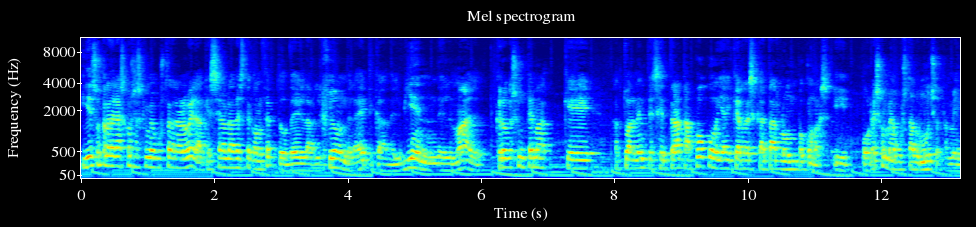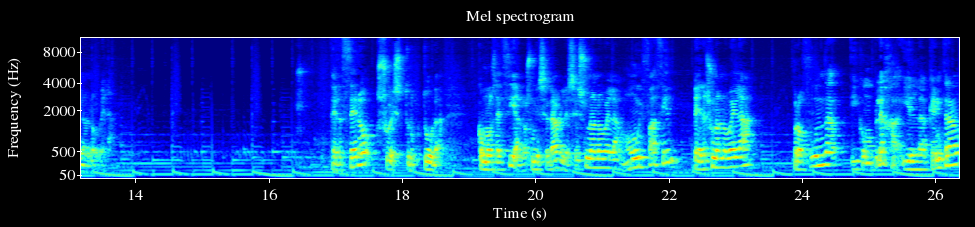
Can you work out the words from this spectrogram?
Y es otra de las cosas que me gusta de la novela, que se habla de este concepto, de la religión, de la ética, del bien, del mal. Creo que es un tema que actualmente se trata poco y hay que rescatarlo un poco más. Y por eso me ha gustado mucho también la novela. Tercero, su estructura. Como os decía, Los Miserables es una novela muy fácil, pero es una novela profunda y compleja, y en la que entran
